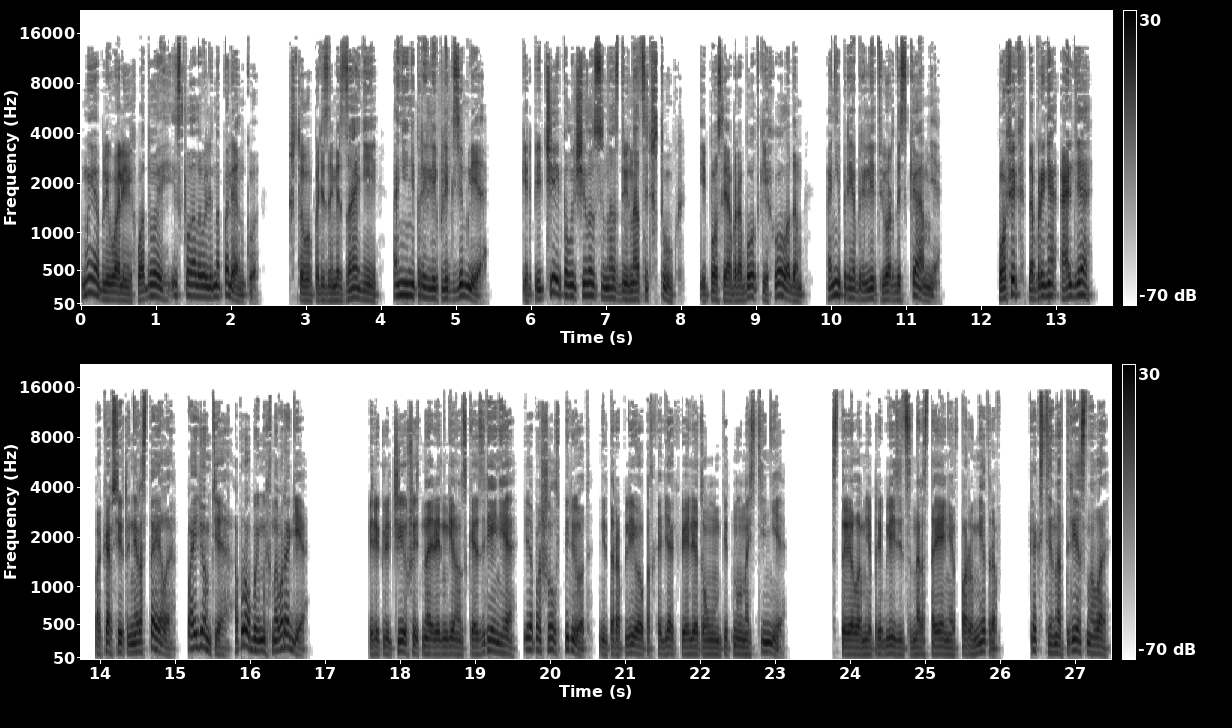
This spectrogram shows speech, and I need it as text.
Мы обливали их водой и складывали на полянку, чтобы при замерзании они не прилипли к земле. Кирпичей получилось у нас 12 штук, и после обработки холодом они приобрели твердость камня. Пофиг, Добрыня, Альдия, пока все это не растаяло, пойдемте, опробуем их на враге. Переключившись на рентгеновское зрение, я пошел вперед, неторопливо подходя к фиолетовому пятну на стене. Стоило мне приблизиться на расстояние в пару метров, как стена треснула,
